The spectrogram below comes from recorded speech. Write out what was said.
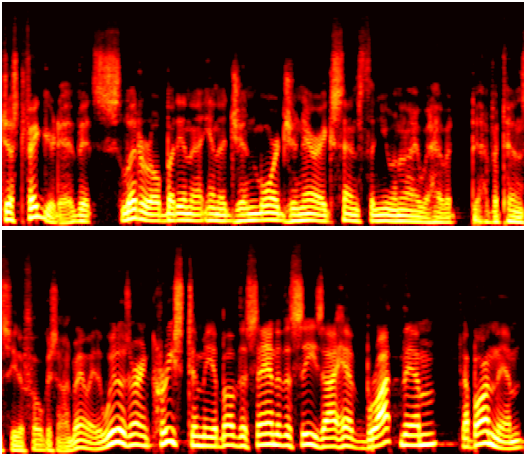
just figurative. It's literal, but in a in a gen, more generic sense than you and I would have a have a tendency to focus on. But anyway, the widows are increased to me above the sand of the seas. I have brought them upon them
